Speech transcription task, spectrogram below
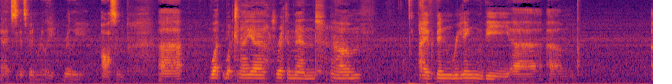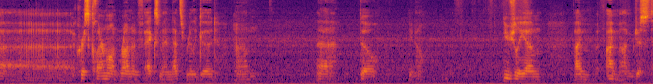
and it's it's been really really awesome. Uh, what what can I uh, recommend? Um, I've been reading the uh, um, uh, Chris Claremont run of X Men. That's really good. Um, though, you know, usually um, I'm I'm I'm just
